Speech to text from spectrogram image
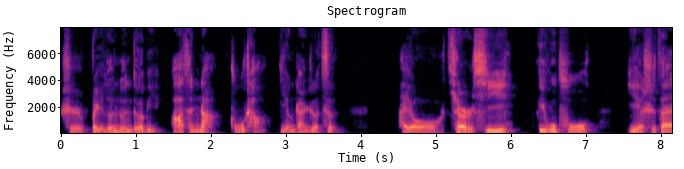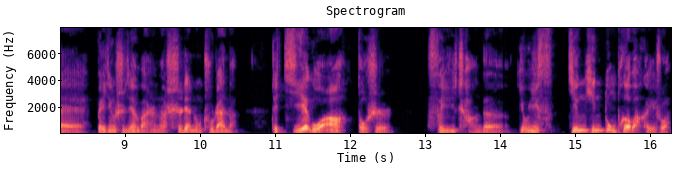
是北伦敦德比，阿森纳主场迎战热刺，还有切尔西、利物浦，也是在北京时间晚上的十点钟出战的。这结果啊，都是非常的有意思，惊心动魄吧？可以说，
